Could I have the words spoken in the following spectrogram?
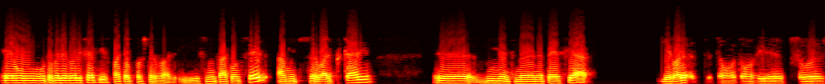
é um, um trabalhador efetivo para aquele posto de trabalho. E isso não está a acontecer, há muito trabalho precário, uh, de momento na, na PSA, e agora estão, estão a vir pessoas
